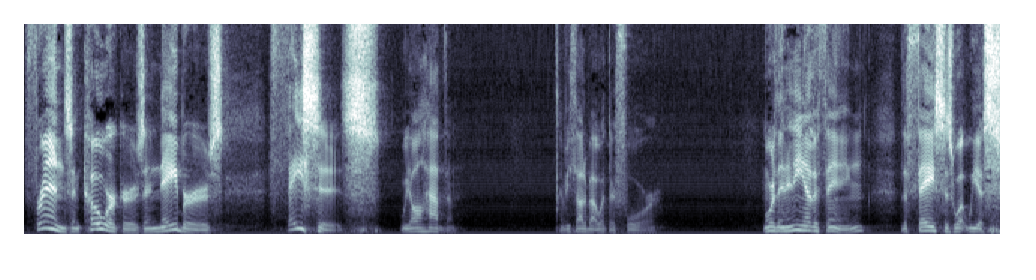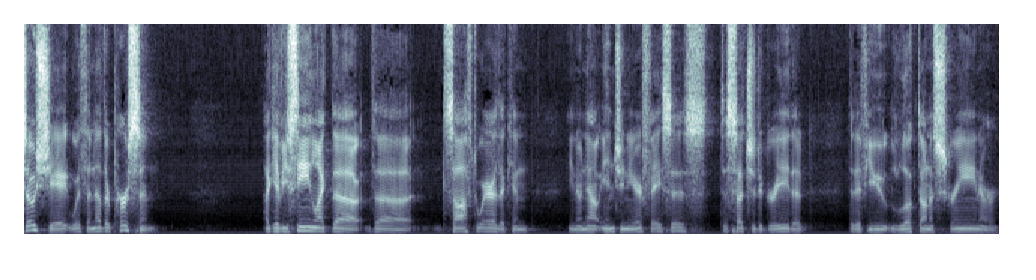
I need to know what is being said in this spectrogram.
friends and coworkers and neighbors' faces. We all have them. Have you thought about what they're for? More than any other thing, the face is what we associate with another person. Like, have you seen like the the software that can, you know, now engineer faces to such a degree that that if you looked on a screen or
